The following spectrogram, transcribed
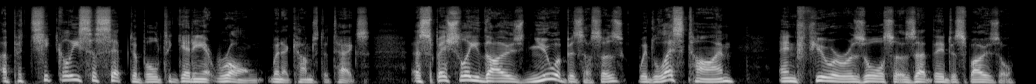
are particularly susceptible to getting it wrong when it comes to tax, especially those newer businesses with less time and fewer resources at their disposal.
